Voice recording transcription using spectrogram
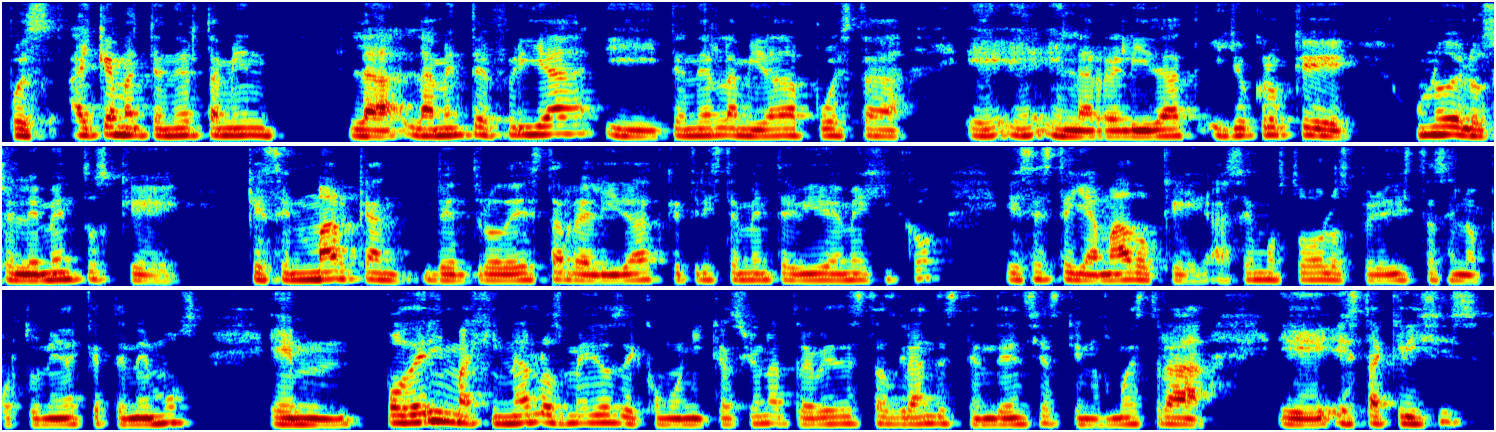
pues hay que mantener también la, mente fría y tener la mirada puesta eh, eh, en la realidad. Y yo creo que uno de los elementos que que se enmarcan dentro de esta realidad que tristemente vive México, es este llamado que hacemos todos los periodistas en la oportunidad que tenemos en poder imaginar los medios de comunicación a través de estas grandes tendencias que nos muestra eh, esta crisis,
